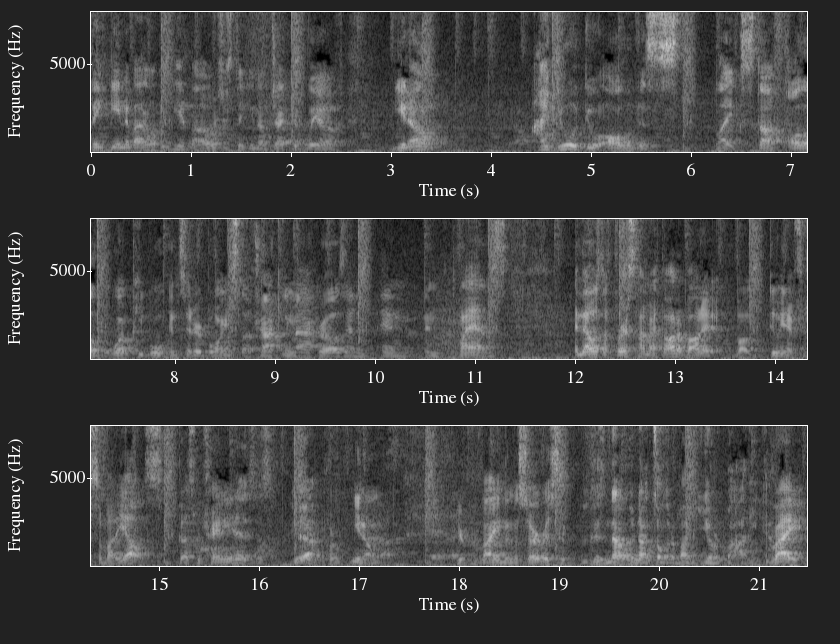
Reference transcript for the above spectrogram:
thinking about helping people. I was just thinking objectively of, you know, I do do all of this like stuff, all of what people would consider boring stuff, tracking macros and and and plans. And that was the first time I thought about it, about doing it for somebody else. That's what training is. is Yeah. you know, you're providing them a service. Because now we're not talking about your body now. Right.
